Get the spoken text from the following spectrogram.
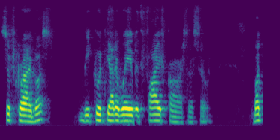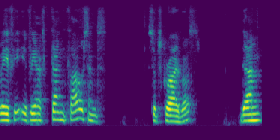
subscribers, we could get away with five cars or so. But if if we have ten thousand subscribers, then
